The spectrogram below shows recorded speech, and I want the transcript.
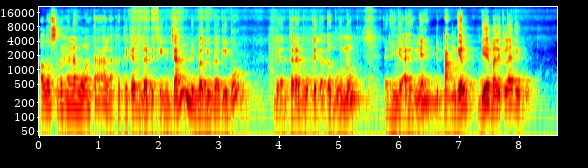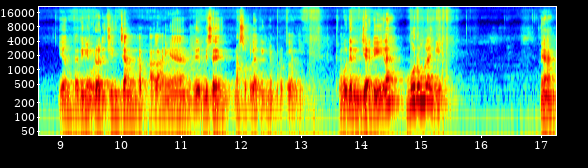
Allah Subhanahu wa taala ketika sudah dicincang, dibagi-bagi, Bu, di antara bukit atau gunung dan hingga akhirnya dipanggil, dia balik lagi, Bu. Yang tadinya udah dicincang kepalanya, dia bisa masuk lagi, nyemprot lagi. Kemudian jadilah burung lagi. Ya.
